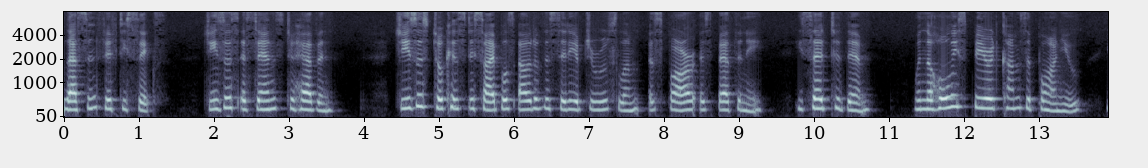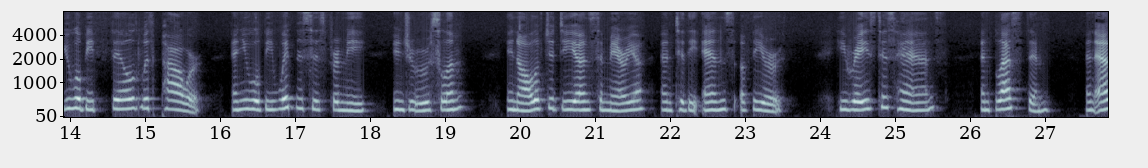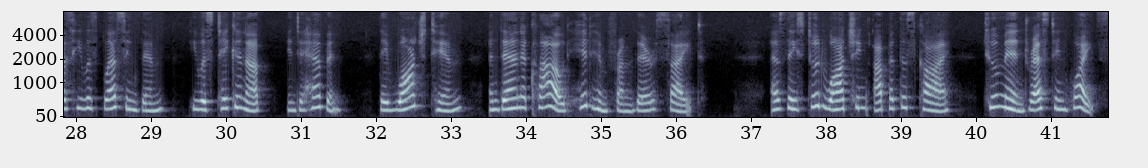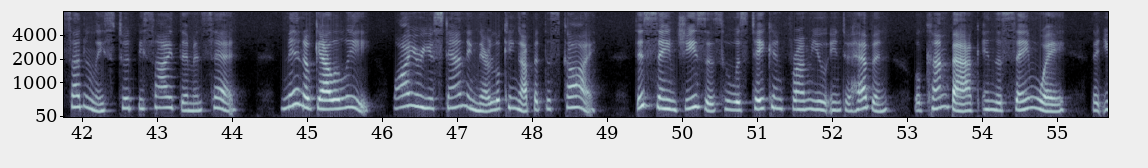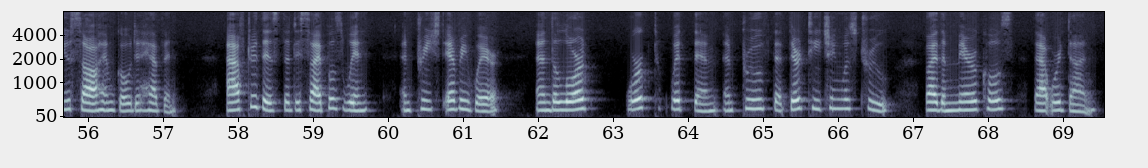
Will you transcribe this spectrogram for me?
Lesson 56 Jesus ascends to heaven. Jesus took his disciples out of the city of Jerusalem as far as Bethany. He said to them, When the Holy Spirit comes upon you, you will be filled with power, and you will be witnesses for me in Jerusalem, in all of Judea and Samaria, and to the ends of the earth. He raised his hands and blessed them, and as he was blessing them, he was taken up into heaven. They watched him, and then a cloud hid him from their sight. As they stood watching up at the sky, two men dressed in white suddenly stood beside them and said, Men of Galilee, why are you standing there looking up at the sky? This same Jesus who was taken from you into heaven will come back in the same way that you saw him go to heaven. After this, the disciples went and preached everywhere, and the Lord worked with them and proved that their teaching was true by the miracles that were done.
